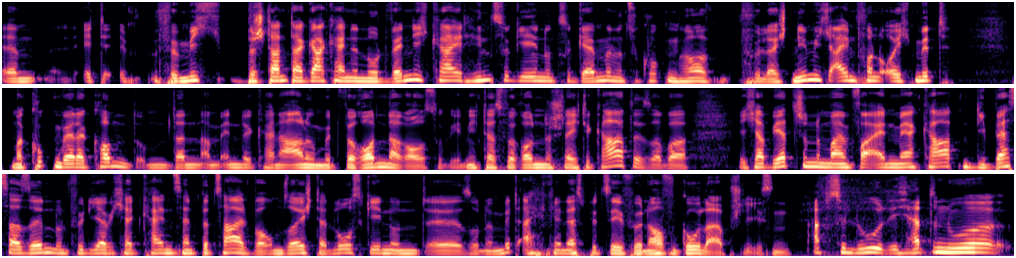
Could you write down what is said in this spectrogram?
ähm, für mich bestand da gar keine Notwendigkeit, hinzugehen und zu gamblen und zu gucken, vielleicht nehme ich einen von euch mit, mal gucken, wer da kommt, um dann am Ende, keine Ahnung, mit Veron da rauszugehen. Nicht, dass Veron eine schlechte Karte ist, aber ich habe jetzt schon in meinem Verein mehr Karten, die besser sind und für die habe ich halt keinen Cent bezahlt. Warum soll ich dann losgehen und äh, so eine miteigenen SPC für einen Haufen Kohle abschließen? Absolut. Ich hatte nur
